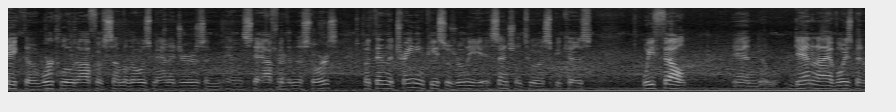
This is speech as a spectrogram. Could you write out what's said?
take the workload off of some of those managers and, and staff sure. within the stores. But then the training piece was really essential to us because we felt, and Dan and I have always been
